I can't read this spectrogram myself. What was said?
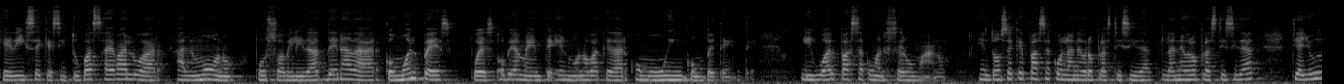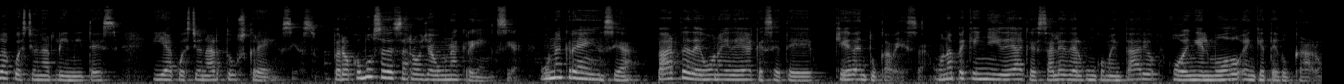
que dice que si tú vas a evaluar al mono por su habilidad de nadar como el pez, pues obviamente el mono va a quedar como un incompetente. Igual pasa con el ser humano. Entonces, ¿qué pasa con la neuroplasticidad? La neuroplasticidad te ayuda a cuestionar límites y a cuestionar tus creencias. Pero ¿cómo se desarrolla una creencia? Una creencia parte de una idea que se te queda en tu cabeza, una pequeña idea que sale de algún comentario o en el modo en que te educaron.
